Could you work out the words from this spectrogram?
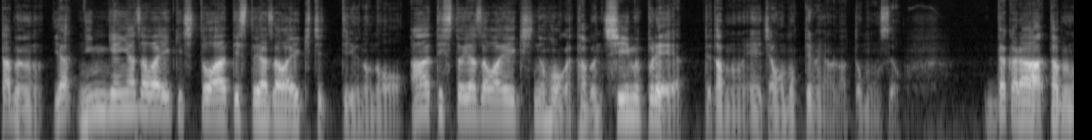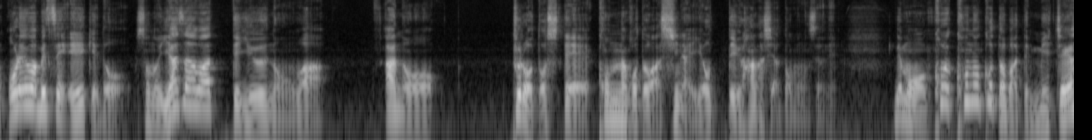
多分や人間矢沢永吉とアーティスト矢沢永吉っていうののアーティスト矢沢永吉の方が多分チームプレーやって多分 A ちゃんは思ってるんやろうなと思うんですよ。だから多分俺は別にええけどその矢沢っていうのはあのプロとしてこんなことはしないよっていう話やと思うんですよね。でもここの言葉ってめっちゃ優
